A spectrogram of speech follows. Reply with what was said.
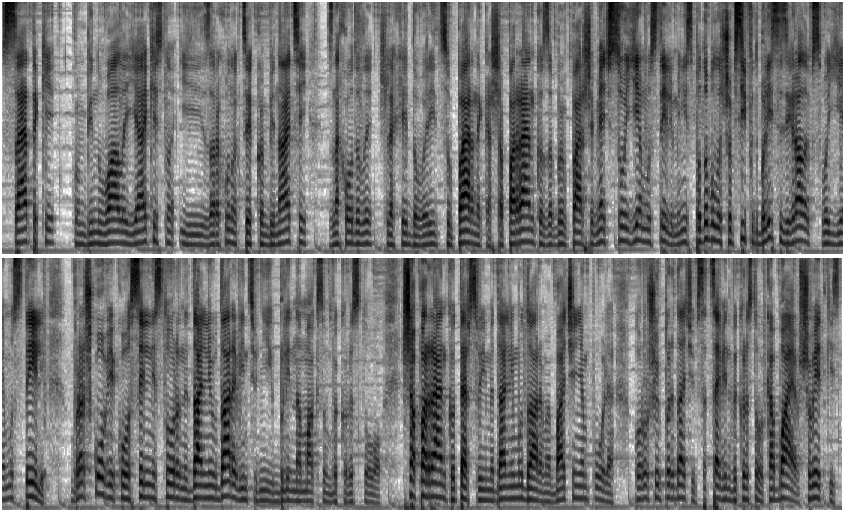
все-таки комбінували якісно і за рахунок цих комбінацій знаходили шляхи до воріт суперника. Шапаренко забив перший м'яч в своєму стилі. Мені сподобалося, що всі футболісти зіграли в своєму стилі. Брашков, якого сильні сторони, дальні удари, він сьогодні їх, блін, на максимум використовував. Шапаренко теж своїми дальніми ударами, баченням поля, хорошою передачею, все це він використовував. Кабаєв, швидкість,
